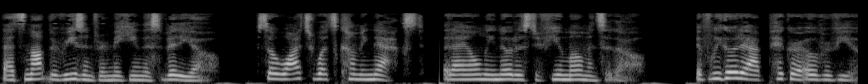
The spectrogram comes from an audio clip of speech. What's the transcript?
that's not the reason for making this video! So watch what's coming next, that I only noticed a few moments ago. If we go to App Picker Overview,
